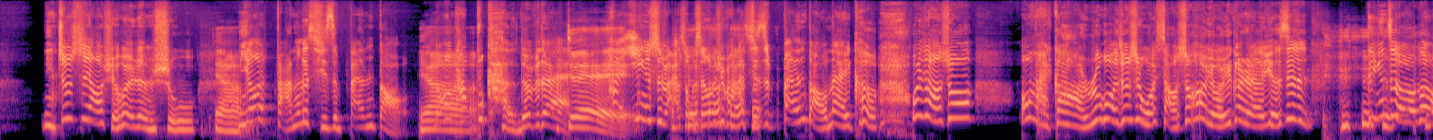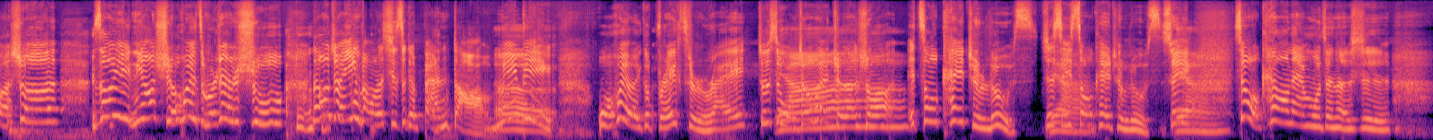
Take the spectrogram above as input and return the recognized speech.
你就是要学会认输.你要把那个旗子扳倒.然后他不肯，对不对？对，他硬是把手伸过去把旗子扳倒那一刻，我想说，Oh my God！如果就是我小时候有一个人也是盯着我跟我说，Zoe，你要学会怎么认输，然后就硬把我的旗子给扳倒，Maybe 我会有一个 breakthrough，right？就是我就会觉得说. It's okay to lose，就是 It's okay to lose。所以，所以我看到那一幕真的是。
